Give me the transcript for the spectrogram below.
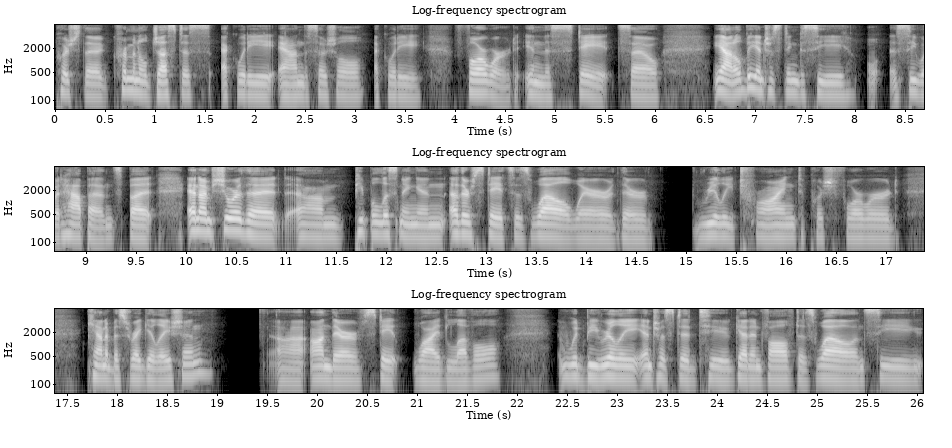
push the criminal justice equity and the social equity forward in the state. So yeah, it'll be interesting to see see what happens. But and I'm sure that um, people listening in other states as well, where they're really trying to push forward cannabis regulation uh, on their statewide level, would be really interested to get involved as well and see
